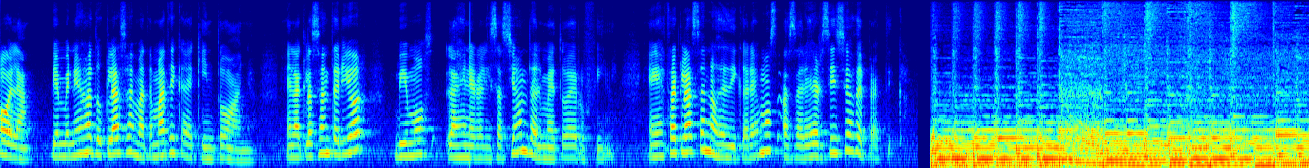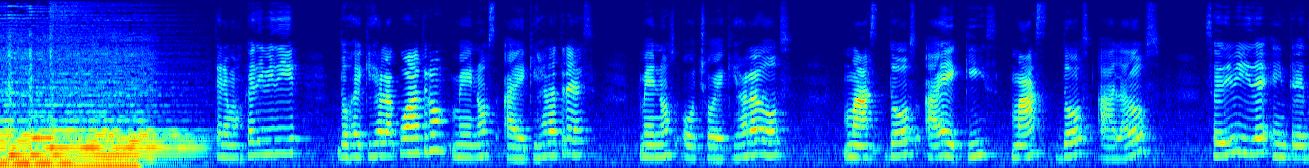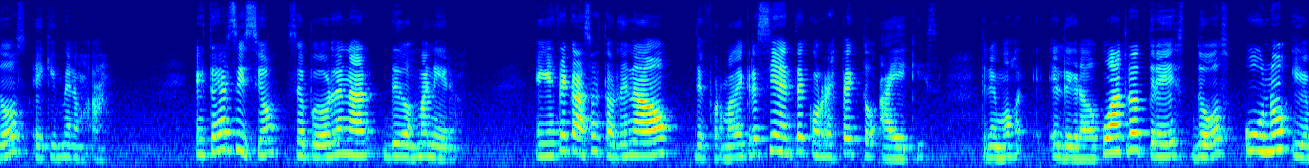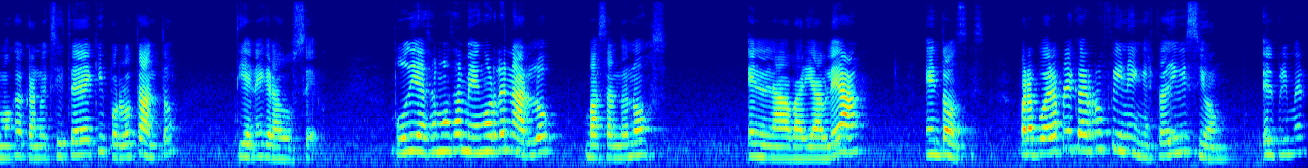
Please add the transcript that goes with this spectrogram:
Hola, bienvenidos a tu clase de matemática de quinto año. En la clase anterior vimos la generalización del método de Ruffini. En esta clase nos dedicaremos a hacer ejercicios de práctica. Tenemos que dividir 2x a la 4 menos ax a la 3 menos 8x a la 2 más 2ax más 2a a la 2. Se divide entre 2x menos a. Este ejercicio se puede ordenar de dos maneras. En este caso está ordenado de forma decreciente con respecto a x. Tenemos el de grado 4, 3, 2, 1 y vemos que acá no existe x, por lo tanto tiene grado 0. Pudiésemos también ordenarlo basándonos en la variable a. Entonces, para poder aplicar Ruffini en esta división, el primer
